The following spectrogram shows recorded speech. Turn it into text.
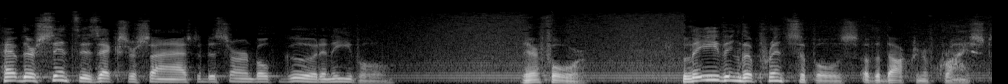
have their senses exercised to discern both good and evil. Therefore, leaving the principles of the doctrine of Christ,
